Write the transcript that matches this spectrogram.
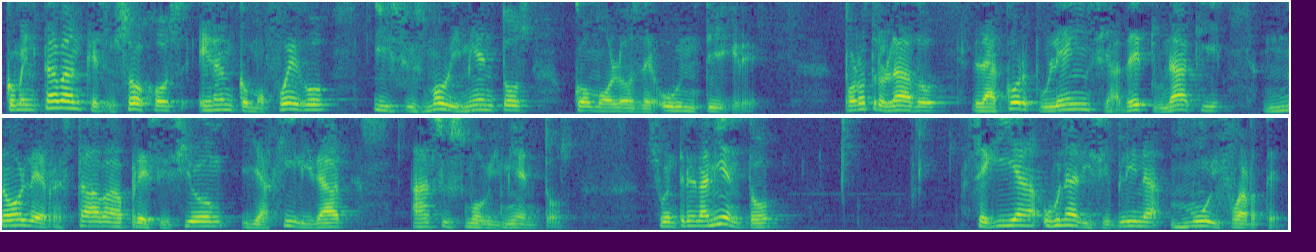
Comentaban que sus ojos eran como fuego y sus movimientos como los de un tigre. Por otro lado, la corpulencia de Tunaki no le restaba precisión y agilidad a sus movimientos. Su entrenamiento seguía una disciplina muy fuerte,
